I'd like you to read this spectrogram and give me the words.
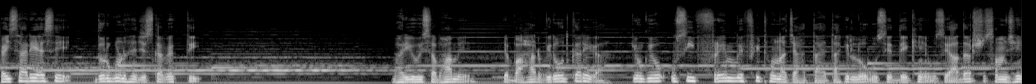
कई सारे ऐसे दुर्गुण हैं जिसका व्यक्ति भरी हुई सभा में या बाहर विरोध करेगा, क्योंकि वो उसी फ्रेम में फिट होना चाहता है, ताकि लोग उसे देखें, उसे आदर्श समझें,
